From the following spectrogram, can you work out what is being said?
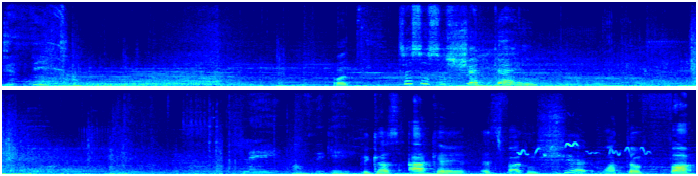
Defeat. What? This is a shit game. The game. Because arcade is fucking shit. What the fuck?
